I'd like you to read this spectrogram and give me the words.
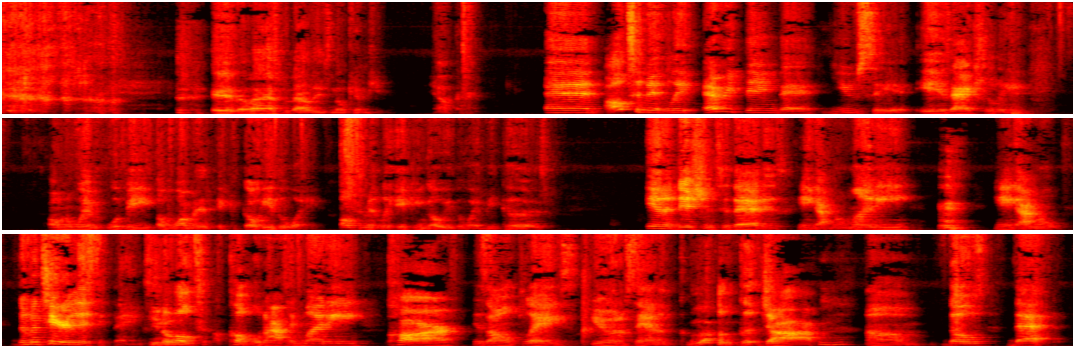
and the last but not least, no chemistry. Okay. And ultimately, everything that you said is actually on the women would be a woman. It could go either way. Ultimately, it can go either way because, in addition to that, is he ain't got no money. Mm. He ain't got no the materialistic things. You know- Ulti- coupled. I say money, car, his own place. You know what I'm saying? A, a good job. Um, those that.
